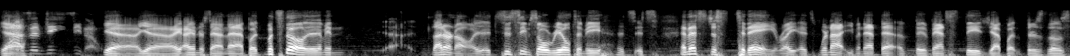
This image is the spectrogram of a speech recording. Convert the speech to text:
Yeah. positive G's, you know. Yeah, yeah, I, I understand that, but but still, I mean, I don't know. It just seems so real to me. It's it's, and that's just today, right? It's we're not even at that the advanced stage yet, but there's those,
